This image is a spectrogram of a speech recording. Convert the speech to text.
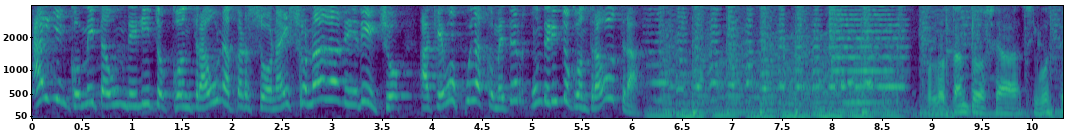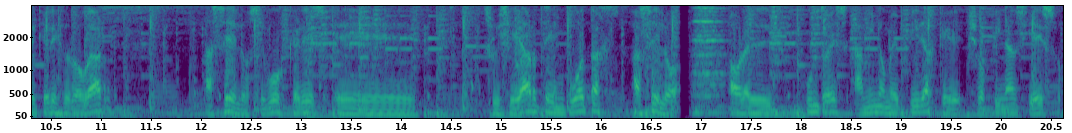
alguien cometa un delito contra una persona, eso nada de derecho a que vos puedas cometer un delito contra otra. Por lo tanto, o sea, si vos te querés drogar, hacelo. Si vos querés eh, suicidarte en cuotas, hacelo. Ahora, el punto es, a mí no me pidas que yo financie eso.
